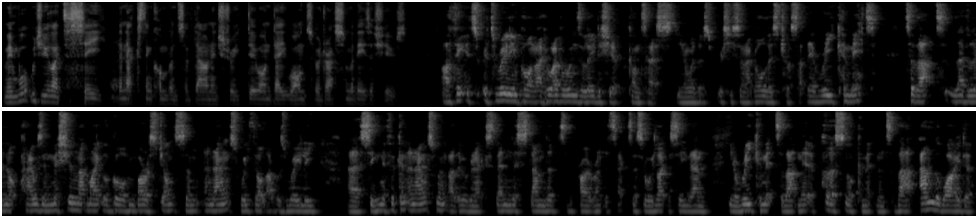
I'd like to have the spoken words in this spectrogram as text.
I mean, what would you like to see the next incumbents of Downing Street do on day one to address some of these issues? I think it's it's really important that whoever wins the leadership contest, you know, whether it's Rishi Sunak or Liz Truss, that they recommit to that levelling up housing mission that Michael Gove and Boris Johnson announced. We thought that was really a significant announcement that they were going to extend this standard to the private rented sector. So we'd like to see them, you know, recommit to that, make a personal commitment to that and the wider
